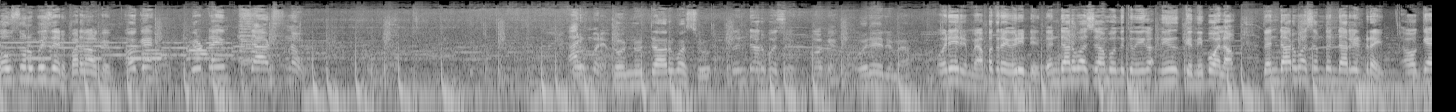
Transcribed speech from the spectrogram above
തൗസൻഡ് റുപ്പീസ് തരും ആൾക്ക് okay your time starts now തൊണ്ണൂറ്റാറ് പശു. തൊണ്ണൂറ്റാറ് പശു. ഓക്കെ ഒരു എരുമ. ഒരു എരുമ. അപ്പൊ എത്ര ഒരു തൊണ്ണൂറ്റാറ് പശു ആകുമ്പോൾ നിൽക്ക് നീ നീ നിൽക്ക് നീ പോലാം തൊണ്ണൂറ്റാറ് പശു തൊണ്ണൂറ്റാറ് ലിറ്റർ ആയി ഓക്കെ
